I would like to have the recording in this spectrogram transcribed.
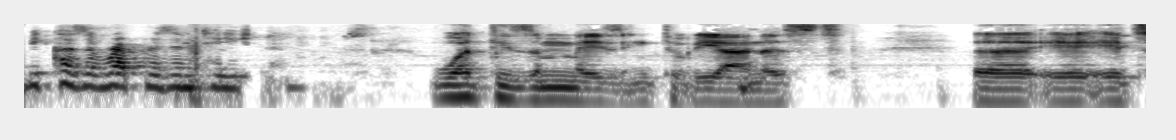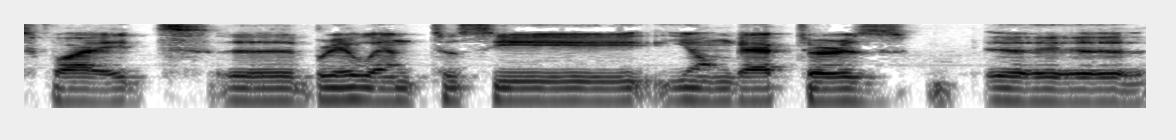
because of representation. What is amazing to be honest uh, it's quite uh, brilliant to see young actors uh,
